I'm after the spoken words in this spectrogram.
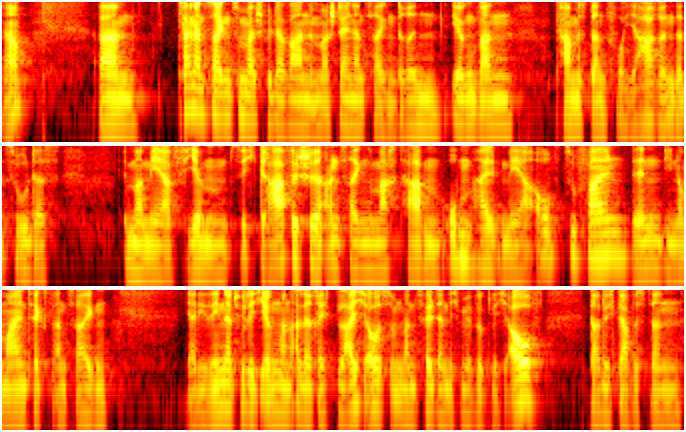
Ja? Ähm, Kleinanzeigen zum Beispiel, da waren immer Stellenanzeigen drin. Irgendwann kam es dann vor Jahren dazu, dass immer mehr Firmen sich grafische Anzeigen gemacht haben, um halt mehr aufzufallen, denn die normalen Textanzeigen, ja, die sehen natürlich irgendwann alle recht gleich aus und man fällt dann nicht mehr wirklich auf. Dadurch gab es dann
